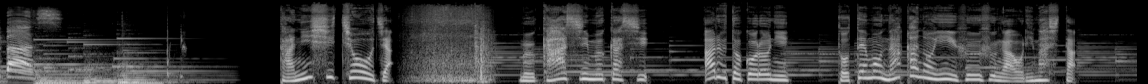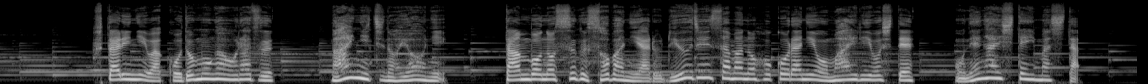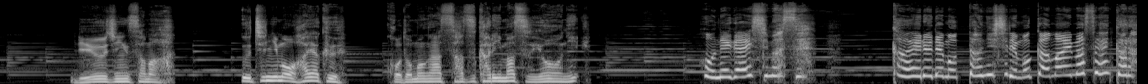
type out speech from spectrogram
ビバス谷氏長者。昔々あるところにとても仲のいい夫婦がおりました。二人には子供がおらず毎日のように田んぼのすぐそばにある龍神様の祠にお参りをしてお願いしていました。龍神様うちにも早く子供が授かりますようにお願いします。カエルでもタニシでも構いませんから。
